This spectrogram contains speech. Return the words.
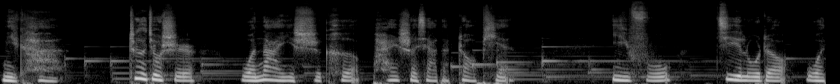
你看，这就是我那一时刻拍摄下的照片，一幅记录着我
